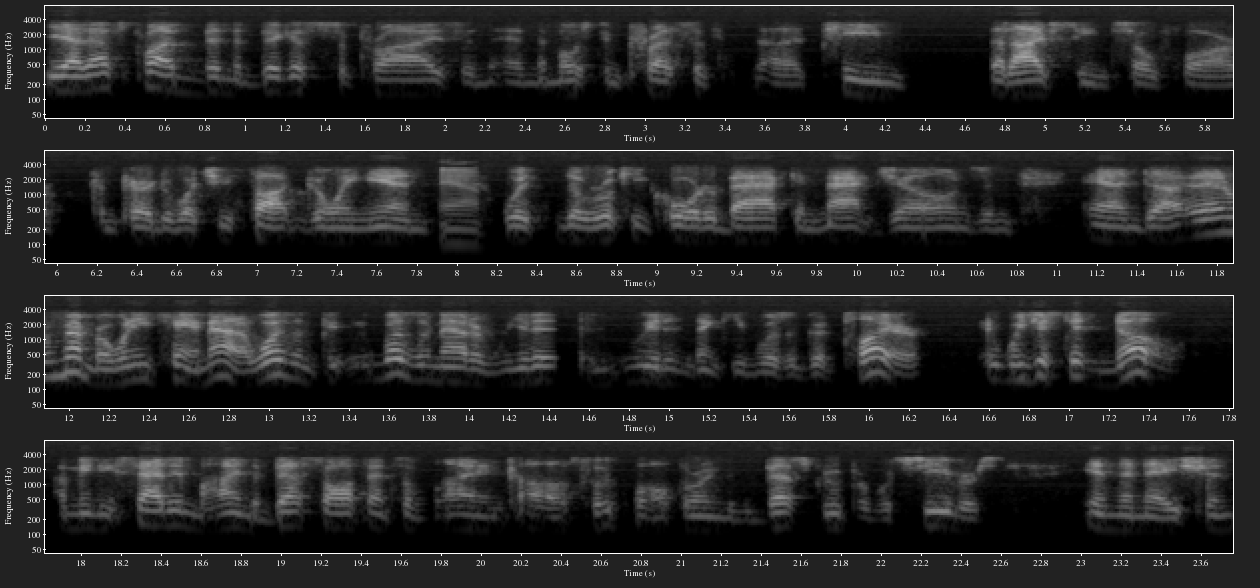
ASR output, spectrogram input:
Yeah, that's probably been the biggest surprise and, and the most impressive uh, team that I've seen so far compared to what you thought going in yeah. with the rookie quarterback and Mac Jones and and uh, and remember when he came out, it wasn't it wasn't a matter of we didn't we didn't think he was a good player. We just didn't know. I mean, he sat in behind the best offensive line in college football, throwing to the best group of receivers in the nation,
